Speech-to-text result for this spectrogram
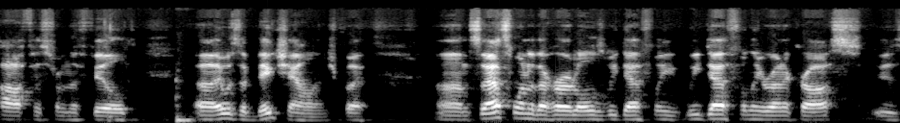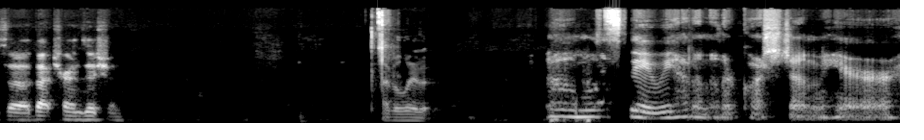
office from the field. Uh, it was a big challenge, but um, so that's one of the hurdles we definitely we definitely run across is uh, that transition. I believe it. Um, let's see. We had another question here.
